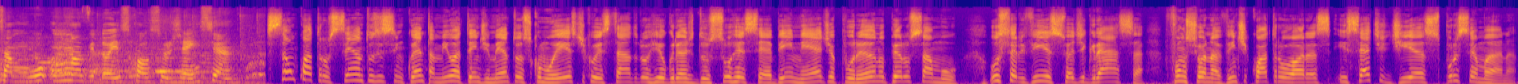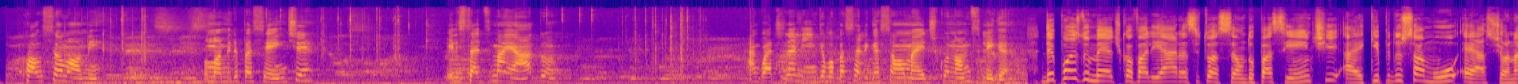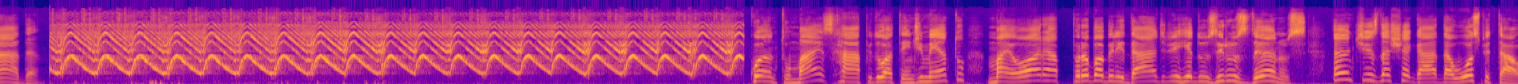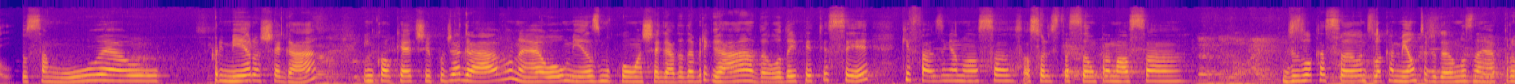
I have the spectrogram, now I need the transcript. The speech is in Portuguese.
SAMU 192, qual sua urgência? São 450 mil atendimentos como este que o estado do Rio Grande do Sul recebe em média por ano pelo SAMU. O serviço é de graça, funciona 24 horas e 7 dias por semana. Qual o seu nome? O nome do paciente? Ele está desmaiado? Aguarde na linha que eu vou passar a ligação ao médico, não desliga. Depois do médico avaliar a situação do paciente, a equipe do SAMU é acionada. Quanto mais rápido o atendimento, maior a probabilidade de reduzir os danos antes da chegada ao hospital. O SAMU é o primeiro a chegar em qualquer tipo de agravo, né? ou mesmo com a chegada da brigada ou da IPTC, que fazem a nossa a solicitação para nossa deslocação, deslocamento, digamos, né, para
